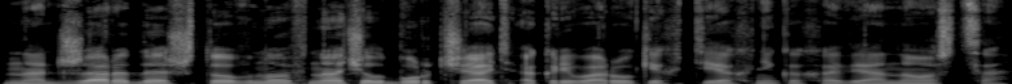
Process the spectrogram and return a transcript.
на Джареда, что вновь начал бурчать о криворуких техниках авианосца.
